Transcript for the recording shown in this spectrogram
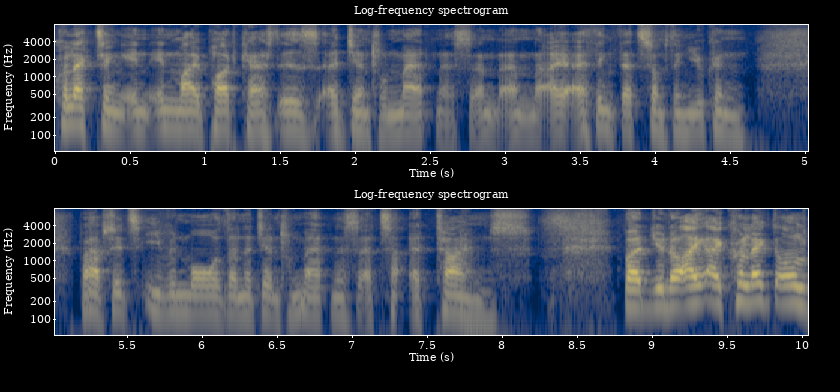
collecting in, in my podcast is a gentle madness and and I, I think that's something you can Perhaps it's even more than a gentle madness at, at times. But you know, I, I collect all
